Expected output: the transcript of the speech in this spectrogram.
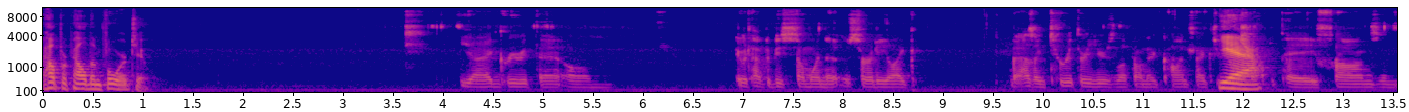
help propel them forward too. Yeah, I agree with that. Um, it would have to be someone that was already like that has like two or three years left on their contract. Yeah, to pay Franz and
